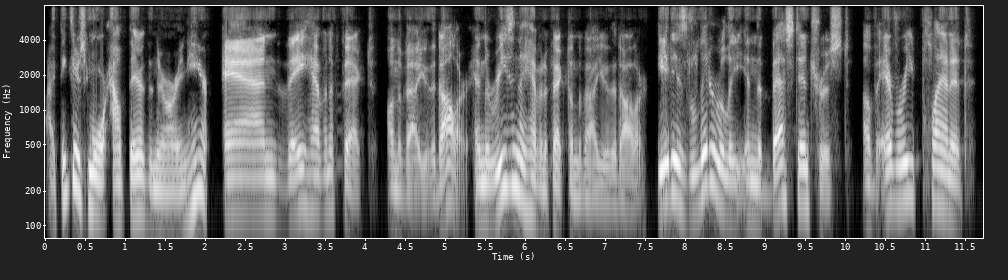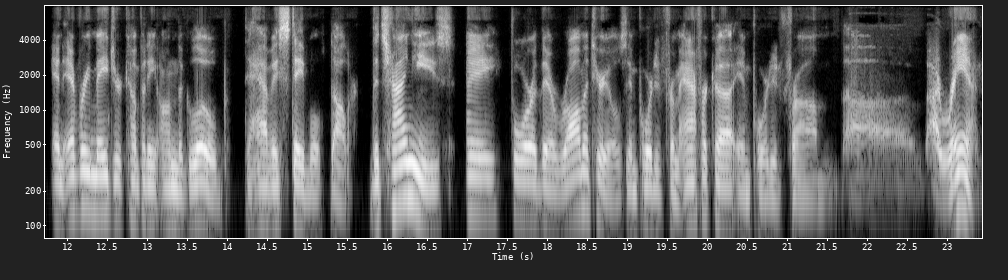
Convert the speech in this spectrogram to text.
I think there's more out there than there are in here. And they have an effect on the value of the dollar. And the reason they have an effect on the value of the dollar, it is literally in the best interest of every planet and every major company on the globe to have a stable dollar. The Chinese pay for their raw materials imported from Africa, imported from uh, Iran,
